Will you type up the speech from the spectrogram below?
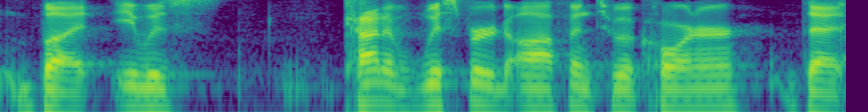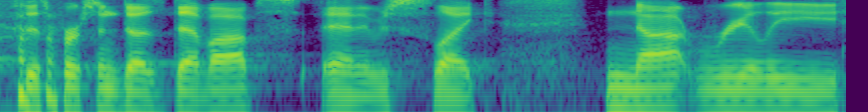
But it was kind of whispered off into a corner that this person does DevOps, and it was just like not really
